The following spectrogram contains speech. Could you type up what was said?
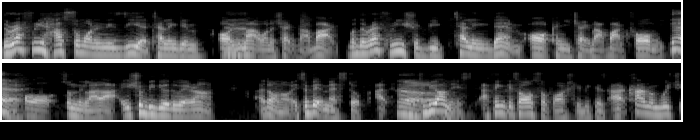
The referee has someone in his ear telling him, "Oh, you might want to check that back." But the referee should be telling them, "Oh, can you check that back for me?" yeah. or something like that. It should be the other way around. I don't know. It's a bit messed up. I, To be Oh. honest, I think it's also partially because I can't remember which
